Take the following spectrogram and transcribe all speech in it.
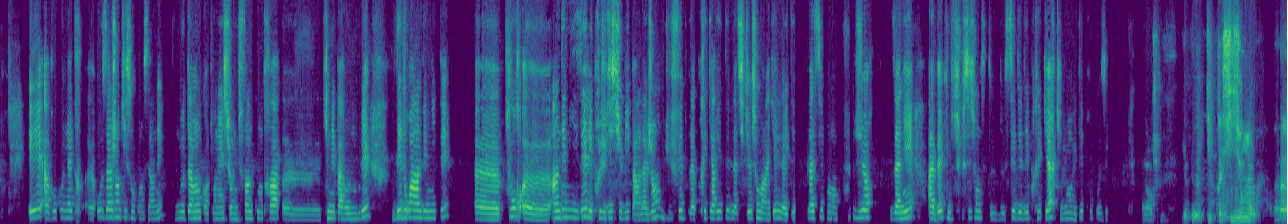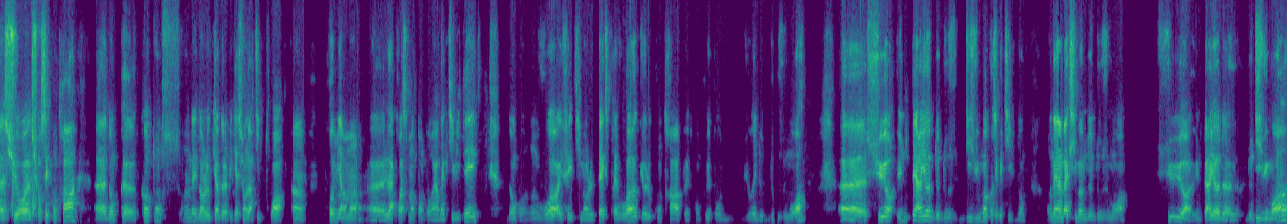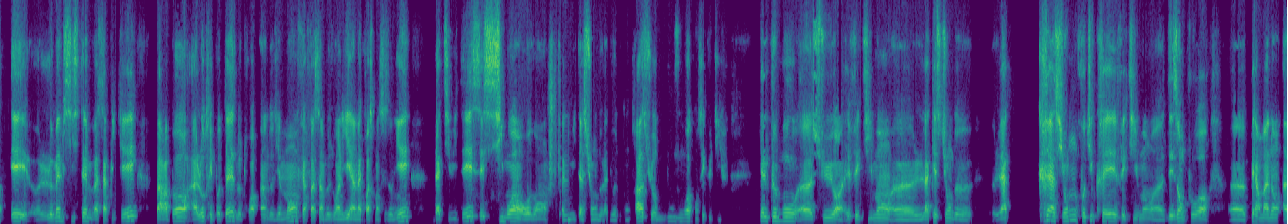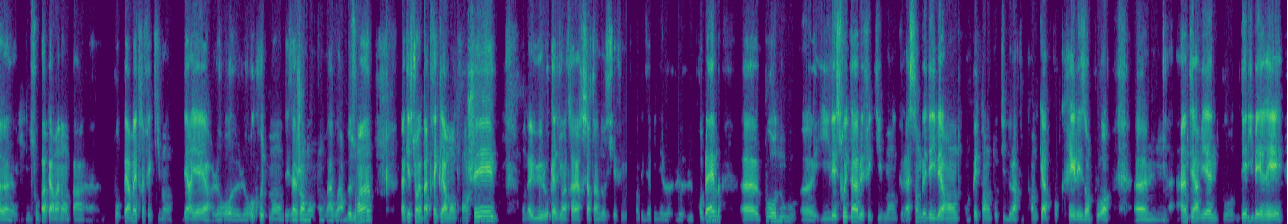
et à reconnaître aux agents qui sont concernés notamment quand on est sur une fin de contrat euh, qui n'est pas renouvelée, des droits à indemnité euh, pour euh, indemniser les préjudices subis par l'agent du fait de la précarité de la situation dans laquelle il a été placé pendant plusieurs années avec une succession de, CDD précaires qui lui ont été proposés. Alors, quelques petites précisions sur, sur ces contrats. Donc, quand on, est dans le cadre de l'application de l'article 3.1 Premièrement, euh, l'accroissement temporaire d'activité. Donc, on voit effectivement, le texte prévoit que le contrat peut être conclu pour une durée de 12 mois euh, sur une période de 12, 18 mois consécutifs. Donc, on a un maximum de 12 mois sur une période de 18 mois et euh, le même système va s'appliquer par rapport à l'autre hypothèse, le 3.1 deuxièmement, faire face à un besoin lié à un accroissement saisonnier d'activité, c'est six mois en revanche la limitation de la durée du contrat sur 12 mois consécutifs. Quelques mots euh, sur effectivement euh, la question de la création. Faut-il créer effectivement euh, des emplois permanents qui ne sont pas permanents pour permettre effectivement derrière le, recrutement des agents dont on va avoir besoin La question n'est pas très clairement tranchée. On a eu l'occasion à travers certains dossiers d'examiner le, problème. Euh, pour nous, euh, il est souhaitable effectivement que l'Assemblée délibérante compétente au titre de l'article 34 pour créer les emplois euh, intervienne pour délibérer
